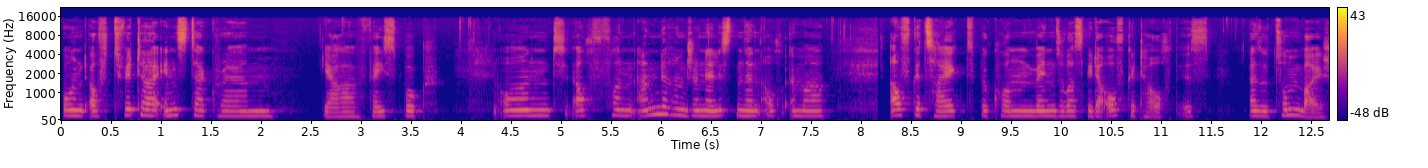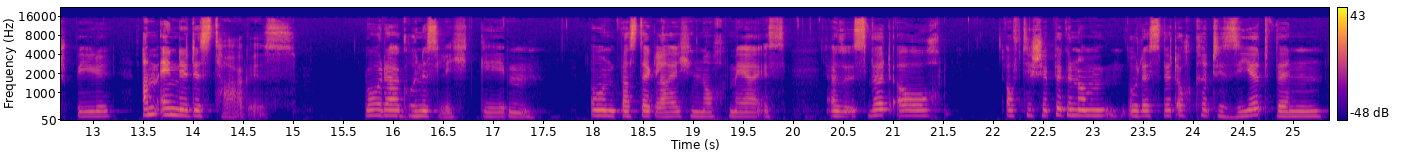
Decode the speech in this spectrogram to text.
und auf Twitter, Instagram, ja, Facebook und auch von anderen Journalisten dann auch immer aufgezeigt bekommen, wenn sowas wieder aufgetaucht ist. Also zum Beispiel am Ende des Tages oder grünes Licht geben und was dergleichen noch mehr ist. Also es wird auch auf die Schippe genommen oder es wird auch kritisiert, wenn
